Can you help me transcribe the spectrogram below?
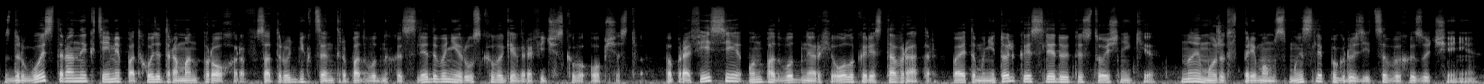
С другой стороны, к теме подходит Роман Прохоров, сотрудник Центра подводных исследований Русского географического общества. По профессии он подводный археолог и реставратор, поэтому не только исследует источники, но и может в прямом смысле погрузиться в их изучение.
